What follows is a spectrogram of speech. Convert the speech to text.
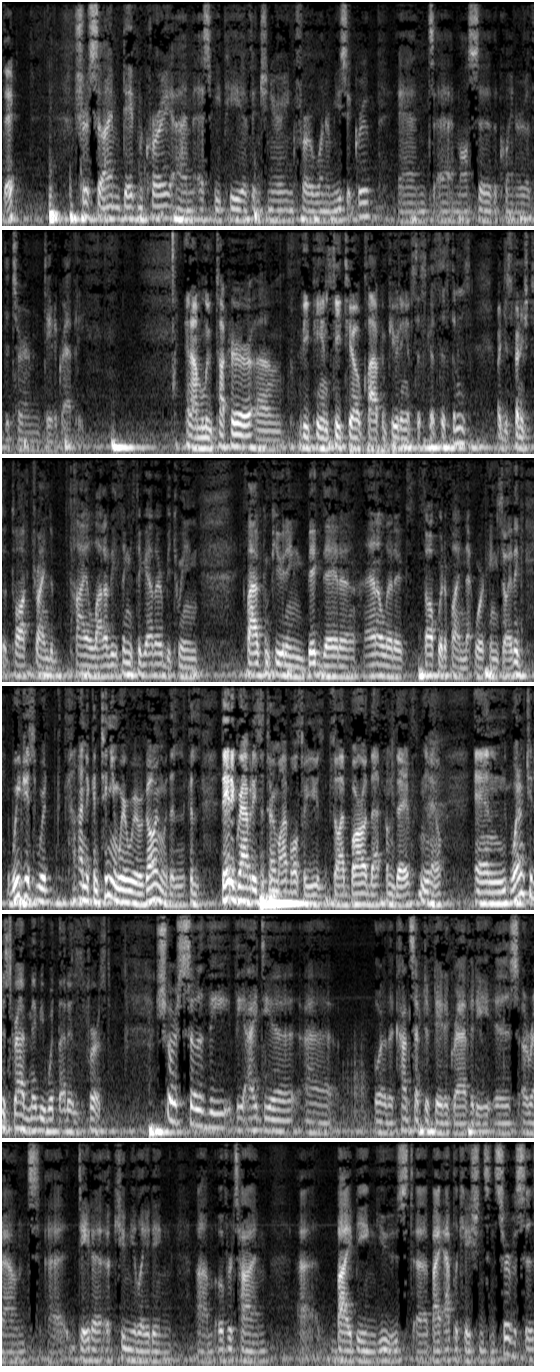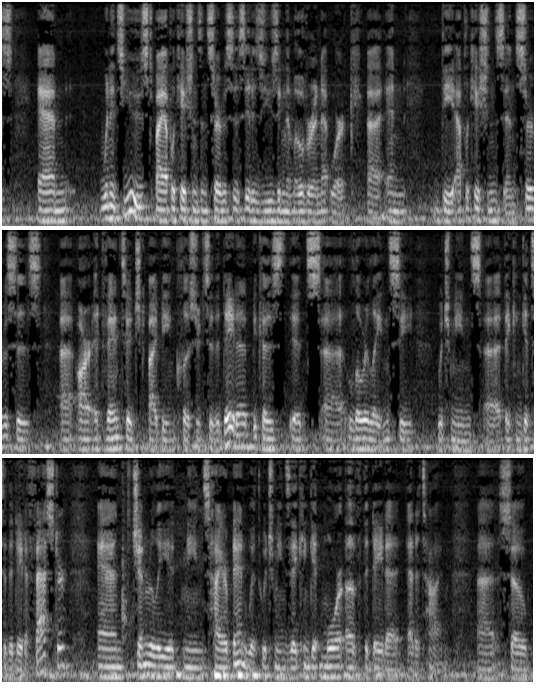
Dave? Sure. So I'm Dave McCrory. I'm SVP of Engineering for Warner Music Group, and uh, I'm also the coiner of the term data gravity. And I'm Lew Tucker, um, VP and CTO of Cloud Computing at Cisco Systems. I just finished the talk trying to tie a lot of these things together between cloud computing, big data, analytics, software-defined networking. So I think if we just would kind of continue where we were going with it, because data gravity is a term I've also used, so I borrowed that from Dave. You know, and why don't you describe maybe what that is first? Sure. So the the idea uh, or the concept of data gravity is around uh, data accumulating um, over time uh, by being used uh, by applications and services, and when it's used by applications and services, it is using them over a network, uh, and the applications and services uh, are advantaged by being closer to the data because it's uh, lower latency, which means uh, they can get to the data faster. And generally, it means higher bandwidth, which means they can get more of the data at a time. Uh, so,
